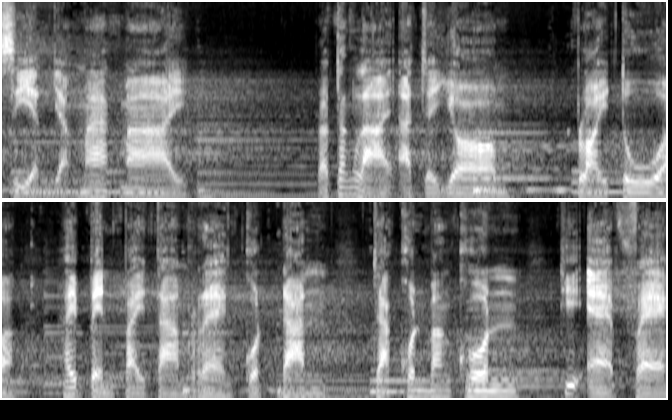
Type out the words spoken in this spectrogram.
เสี่ยงอย่างมากมาย เราทั้งหลายอาจจะยอม ปล่อยตัวให้เป็นไปตามแรงกดดัน จากคนบางคนที่แอบแฝง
